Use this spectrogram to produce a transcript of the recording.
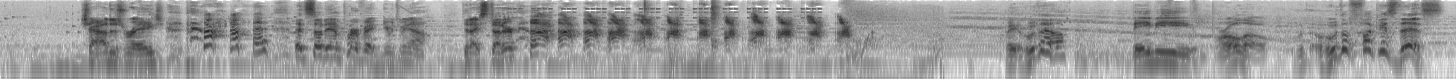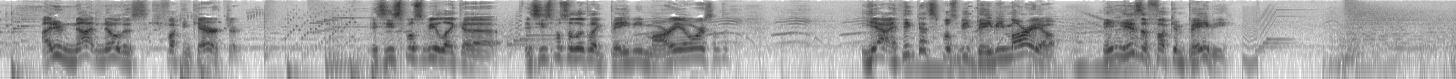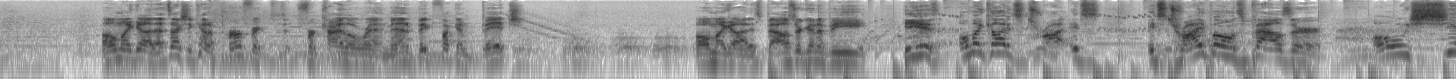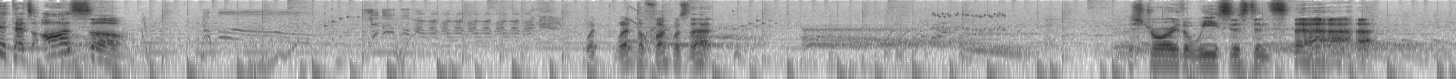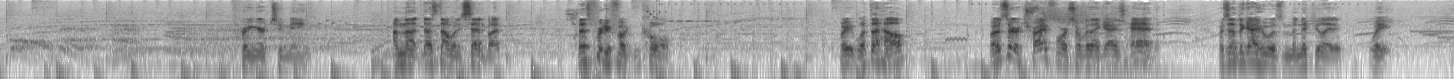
Childish rage. That's so damn perfect. Give it to me now. Did I stutter? Wait, who the hell? Baby Brolo. Who the fuck is this? I do not know this fucking character. Is he supposed to be like a... Is he supposed to look like Baby Mario or something? Yeah, I think that's supposed to be Baby Mario. He is a fucking baby. Oh my god, that's actually kind of perfect for Kylo Ren, man. A big fucking bitch. Oh my god, is Bowser gonna be... He is... Oh my god, it's dry... It's... It's Dry Bones Bowser! Oh shit, that's awesome! What what the fuck was that? Destroy the Wii Assistance. Bring her to me. I'm not that's not what he said, but that's pretty fucking cool. Wait, what the hell? Why was there a Triforce over that guy's head? Or is that the guy who was manipulated? Wait.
